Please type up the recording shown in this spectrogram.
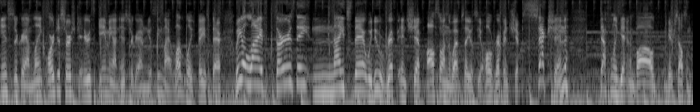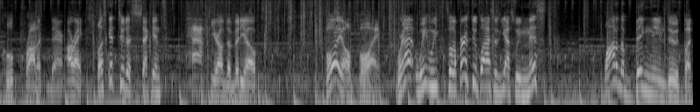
Instagram link, or just search J Reuth Gaming on Instagram, and you'll see my lovely face there. We go live Thursday nights there. We do rip and ship. Also on the website, you'll see a whole rip and ship section definitely get involved get yourself some cool product there all right let's get to the second half here of the video boy oh boy we're not we we so the first two blasters yes we missed a lot of the big name dudes but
